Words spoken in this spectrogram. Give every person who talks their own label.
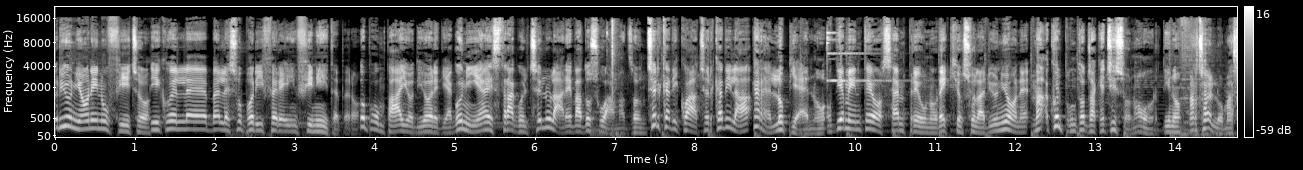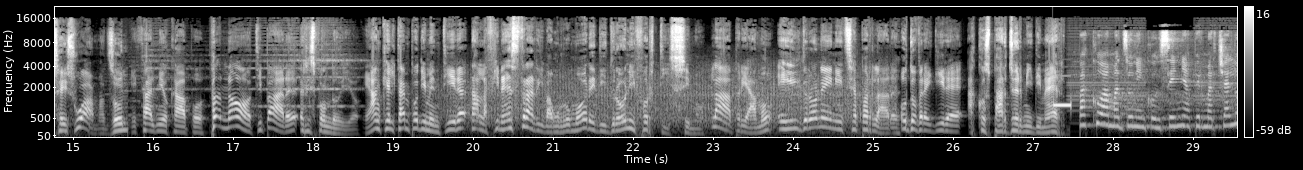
Speaker 1: Riunione in ufficio, di quelle belle soporifere infinite però. Dopo un paio di ore di agonia estraggo il cellulare e vado su Amazon. Cerca di qua, cerca di là, carrello pieno. Ovviamente ho sempre un orecchio sulla riunione, ma a quel punto già che ci sono ordino.
Speaker 2: Marcello, ma sei su Amazon?
Speaker 1: Mi fa il mio capo. Ma no, ti pare? Rispondo io. E anche il tempo di mentire, dalla finestra arriva un rumore di droni fortissimo. La apriamo e il drone inizia a parlare. O dovrei dire a cospargermi di merda.
Speaker 3: Pacco Amazon in consegna per Marcello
